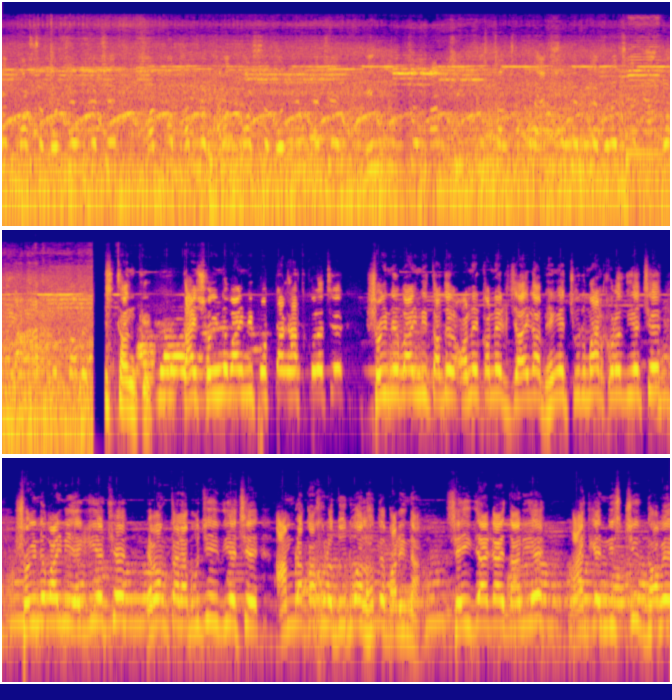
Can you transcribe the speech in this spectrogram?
ভারতবর্ষ গর্জে উঠেছে হিন্দু, মুসলমান, শিখ, খ্রিস্টান সকলে একসঙ্গে মিলে বলেছে প্রত্যাঘাত করতে হবে পাকিস্তানকে। তাই সৈন্যবাহিনী প্রত্যাঘাত করেছে। সৈন্যবাহিনী তাদের অনেক অনেক জায়গা ভেঙে চুরমার করে দিয়েছে। সৈন্যবাহিনী এগিয়েছে এবং তারা বুঝিয়ে দিয়েছে, আমরা কখনো দুর্বল হতে পারি না। সেই জায়গায় দাঁড়িয়ে আজকে নিশ্চিতভাবে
